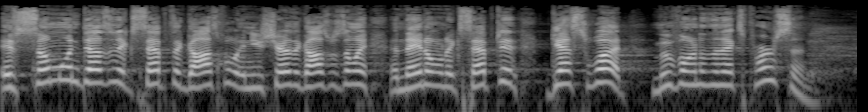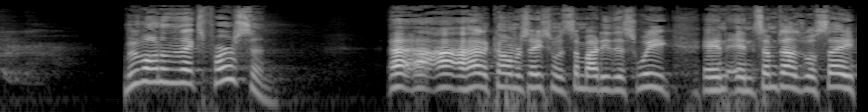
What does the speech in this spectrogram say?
If someone doesn't accept the gospel and you share the gospel with someone and they don't accept it, guess what? Move on to the next person. Move on to the next person. I, I, I, had a conversation with somebody this week, and, and sometimes we'll say,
